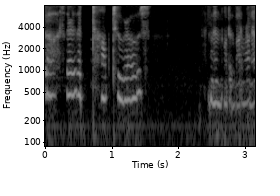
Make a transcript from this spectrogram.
I got the top two rows. I'll do the bottom now.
